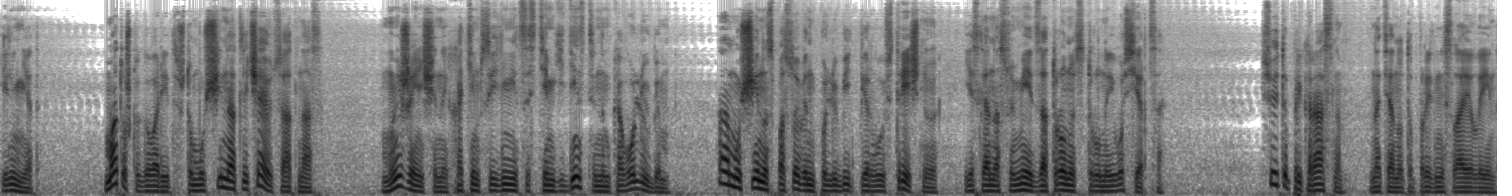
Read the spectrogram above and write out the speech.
или нет. Матушка говорит, что мужчины отличаются от нас. Мы, женщины, хотим соединиться с тем единственным, кого любим, а мужчина способен полюбить первую встречную, если она сумеет затронуть струны его сердца. «Все это прекрасно», — натянуто произнесла Элейн.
